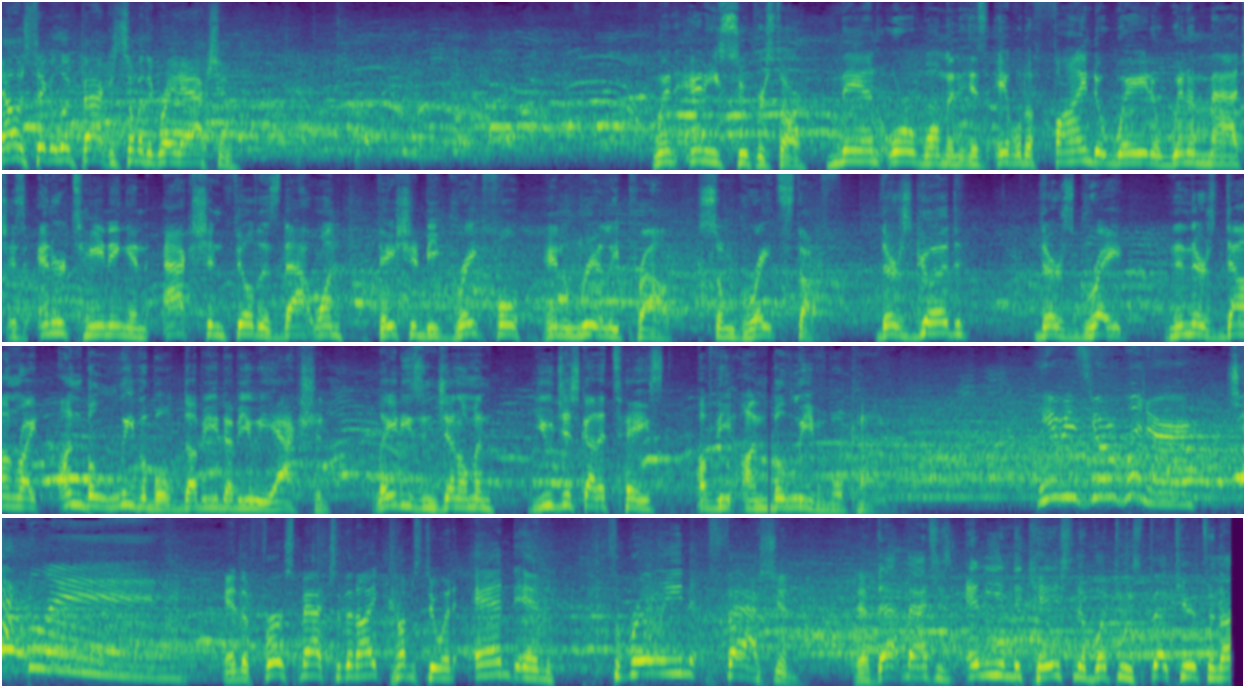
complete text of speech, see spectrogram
Now let's take a look back at some of the great action. When any superstar, man or woman, is able to find a way to win a match as entertaining and action-filled as that one, they should be grateful and really proud. Some great stuff. There's good, there's great, and then there's downright unbelievable WWE action. Ladies and gentlemen, you just got a taste of the unbelievable kind. Here is your winner, Jacqueline. And the first match of the night comes to an end in thrilling fashion. And if that match is any indication of what to expect here tonight,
